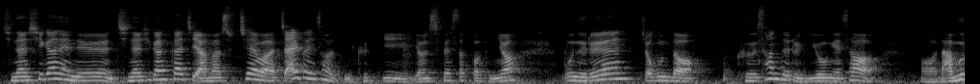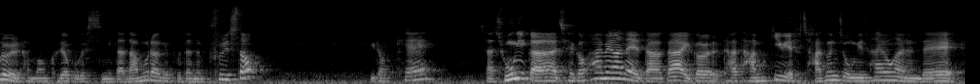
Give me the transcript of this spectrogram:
지난 시간에는 지난 시간까지 아마 수채화 짧은 선 긋기 연습했었거든요. 오늘은 조금 더 그 선들을 이용해서 어, 나무를 한번 그려보겠습니다. 나무라기보다는 풀석 이렇게 자 종이가 제가 화면에다가 이걸 다 담기 위해서 작은 종이 사용하는데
